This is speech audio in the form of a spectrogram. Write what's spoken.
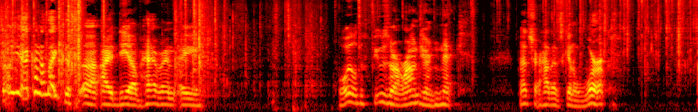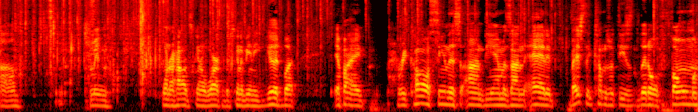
So yeah, I kind of like this uh, idea of having a oil diffuser around your neck. Not sure how that's going to work. Um, I mean, wonder how it's going to work, if it's going to be any good. But if I recall seeing this on the Amazon ad, it basically comes with these little foam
